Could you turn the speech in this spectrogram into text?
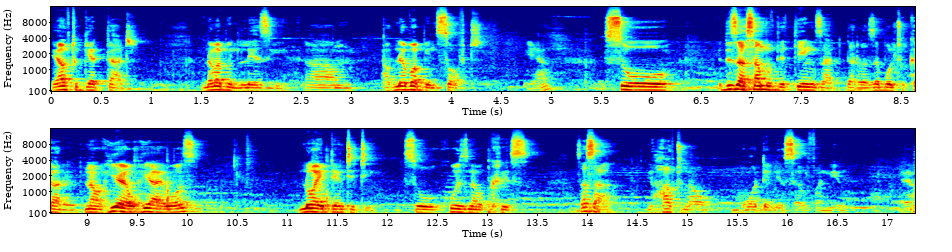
You have to get that. I've never been lazy. Um, I've never been soft. Yeah. So these are some of the things that, that I was able to carry. Now here here I was, no identity. So who is now Chris? Sasa, you have to now model yourself anew. Yeah?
